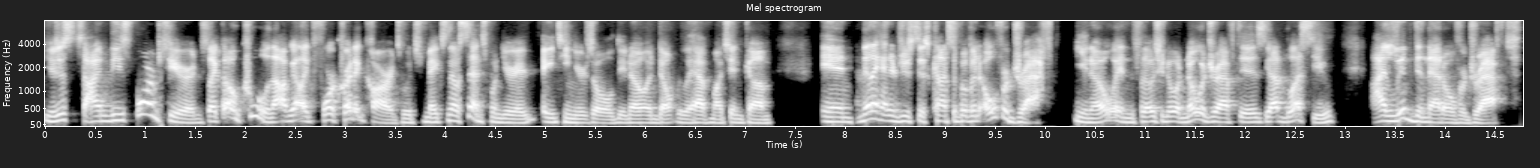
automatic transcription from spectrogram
You just sign these forms here. And it's like, oh, cool. Now I've got like four credit cards, which makes no sense when you're 18 years old, you know, and don't really have much income. And then I had introduced this concept of an overdraft, you know, and for those who know what an overdraft is, God bless you. I lived in that overdraft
